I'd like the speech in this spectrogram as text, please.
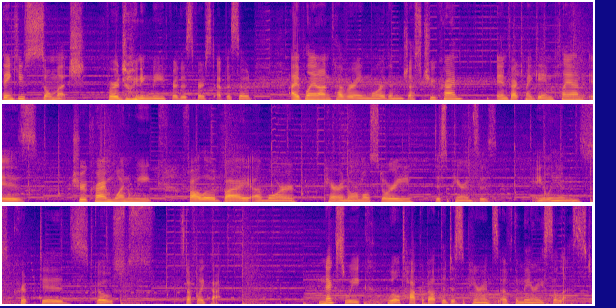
Thank you so much for joining me for this first episode. I plan on covering more than just true crime. In fact, my game plan is true crime one week, followed by a more paranormal story, disappearances, aliens, cryptids, ghosts, stuff like that. Next week, we'll talk about the disappearance of the Mary Celeste,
